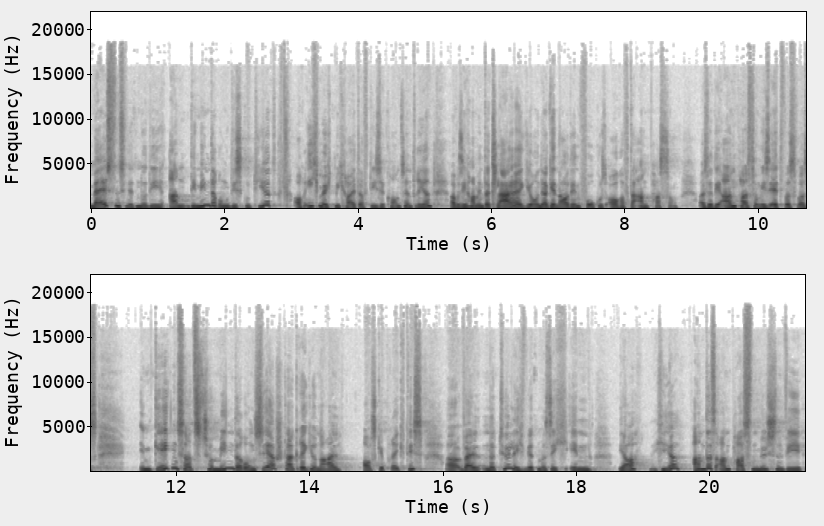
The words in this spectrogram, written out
Meistens wird nur die, An die Minderung diskutiert. Auch ich möchte mich heute auf diese konzentrieren, aber Sie haben in der Klarregion ja genau den Fokus auch auf der Anpassung. Also die Anpassung ist etwas, was im Gegensatz zur Minderung sehr stark regional ausgeprägt ist, äh, weil natürlich wird man sich in ja, hier anders anpassen müssen wie,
